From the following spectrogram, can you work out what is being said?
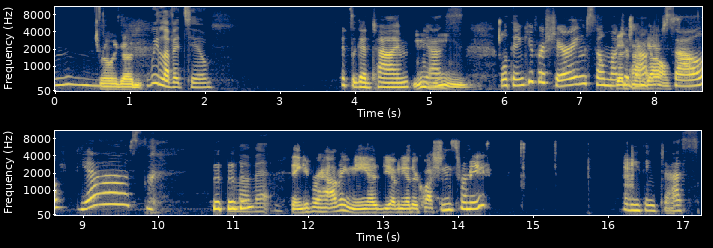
Mm, It's really good. We love it too. It's a good time. Yes. Mhm. Well, thank you for sharing so much Good about yourself. Yes. Love it. Thank you for having me. Uh, do you have any other questions for me? What do you think, Jess?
